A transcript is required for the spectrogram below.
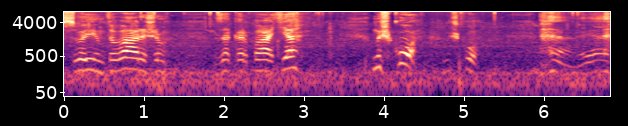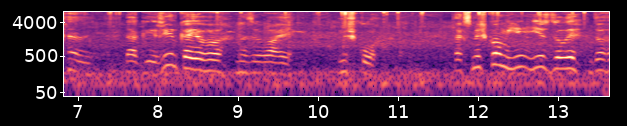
своїм товаришем Закарпаття Мишко. Мишко. Так і жінка його називає Мишко. Так з Мишком ї- їздили до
